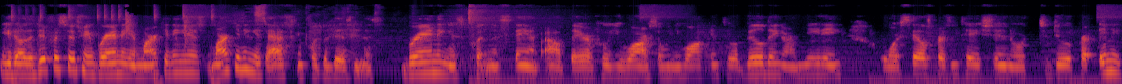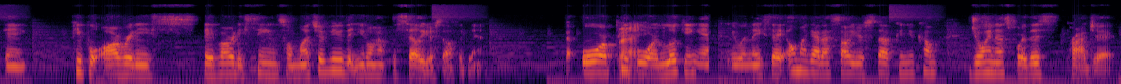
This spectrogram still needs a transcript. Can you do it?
you know the difference between branding and marketing is marketing is asking for the business. Branding is putting a stamp out there of who you are. So when you walk into a building or a meeting or a sales presentation or to do a pre- anything people already they've already seen so much of you that you don't have to sell yourself again. Or people Right. are looking at you and they say oh my god i saw your stuff. Can you come join us for this project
